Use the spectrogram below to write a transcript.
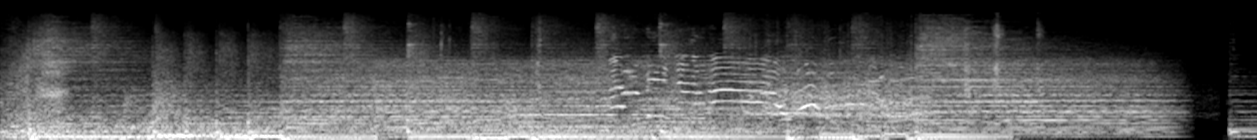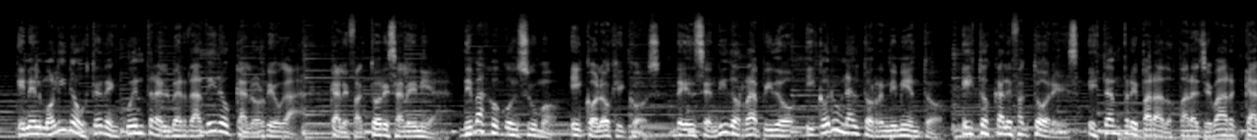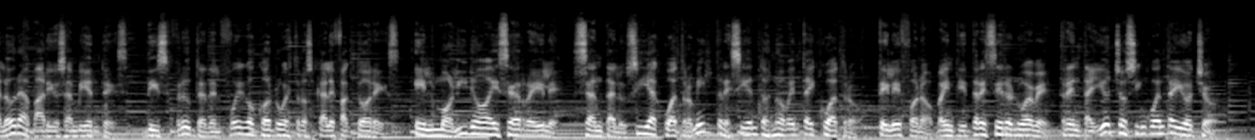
En el molino usted encuentra el verdadero calor de hogar. Calefactores a leña, de bajo consumo, ecológicos, de encendido rápido y con un alto rendimiento. Estos calefactores están preparados para llevar calor a varios ambientes. Disfrute del fuego con nuestros calefactores. El Molino SRL, Santa Lucía 4394. Teléfono 2309-3858.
